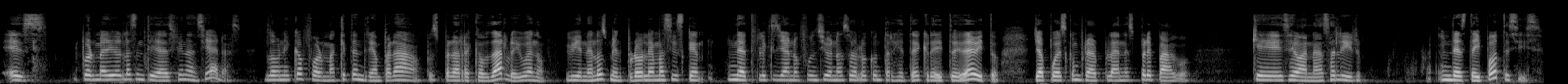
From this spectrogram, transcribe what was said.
es por medio de las entidades financieras. La única forma que tendrían para, pues, para recaudarlo. Y bueno, vienen los mil problemas y es que Netflix ya no funciona solo con tarjeta de crédito y débito. Ya puedes comprar planes prepago que se van a salir de esta hipótesis.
